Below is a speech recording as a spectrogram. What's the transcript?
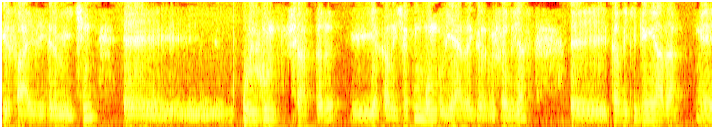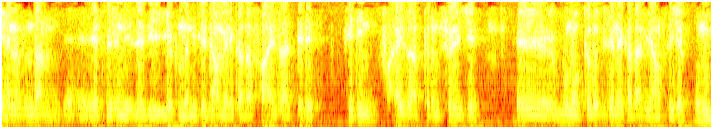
bir faiz indirimi için e, uygun şartları e, yakalayacak mı? Bunu bir yerde görmüş olacağız. E, tabii ki dünyada e, en azından e, hepimizin izlediği, yakından izlediği Amerika'da faiz hadleri, Fed'in faiz artırım süreci e, bu noktada bize ne kadar yansıyacak bunu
